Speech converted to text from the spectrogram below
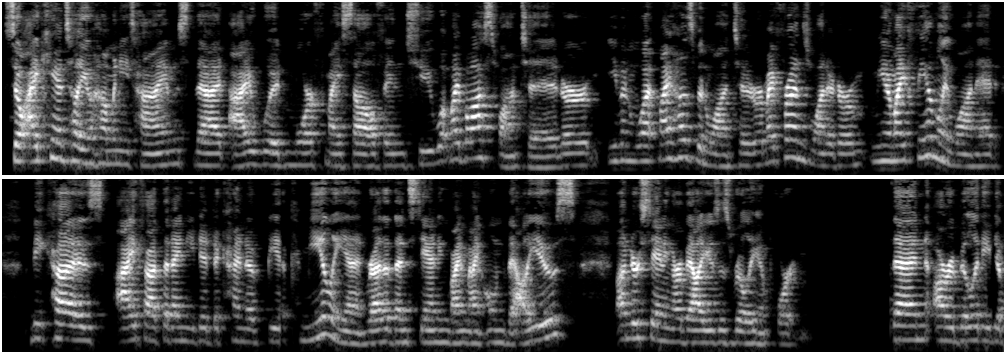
So I can't tell you how many times that I would morph myself into what my boss wanted or even what my husband wanted or my friends wanted or you know my family wanted because I thought that I needed to kind of be a chameleon rather than standing by my own values. Understanding our values is really important. Then our ability to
